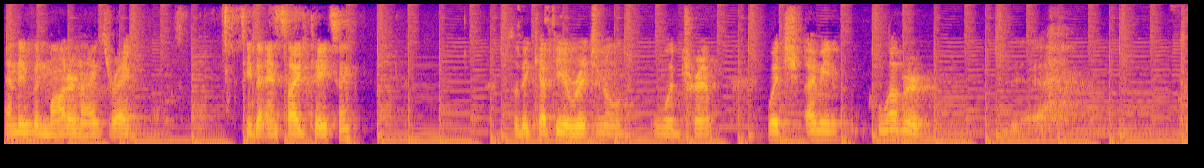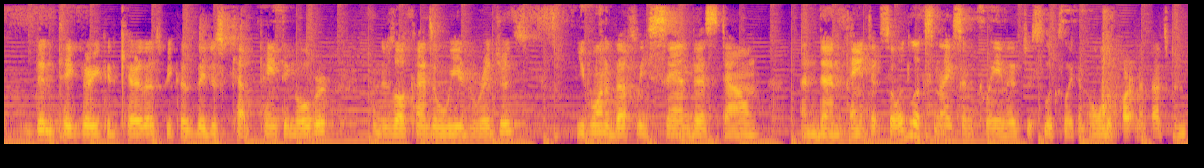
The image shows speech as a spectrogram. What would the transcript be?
And they've been modernized, right? See the inside casing? So they kept the original wood trim, which, I mean, whoever uh, didn't take very good care of this because they just kept painting over and there's all kinds of weird ridges. You'd want to definitely sand this down and then paint it so it looks nice and clean. It just looks like an old apartment that's been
